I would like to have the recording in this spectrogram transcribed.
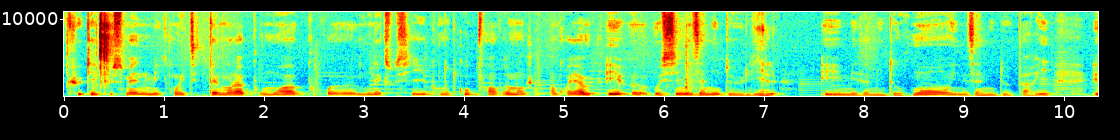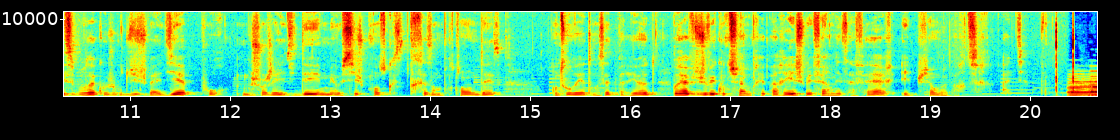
que quelques semaines, mais qui ont été tellement là pour moi, pour euh, mon ex aussi, pour notre couple, enfin vraiment incroyable. Et euh, aussi mes amis de Lille, et mes amis de Rouen, et mes amis de Paris. Et c'est pour ça qu'aujourd'hui je vais à Dieppe pour me changer les idées, mais aussi je pense que c'est très important d'être entourée dans cette période. Bref, je vais continuer à me préparer, je vais faire mes affaires, et puis on va partir à Dieppe.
